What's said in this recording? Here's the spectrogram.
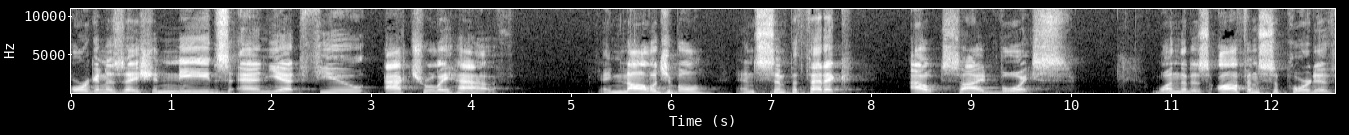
organization needs, and yet few actually have a knowledgeable and sympathetic outside voice, one that is often supportive,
